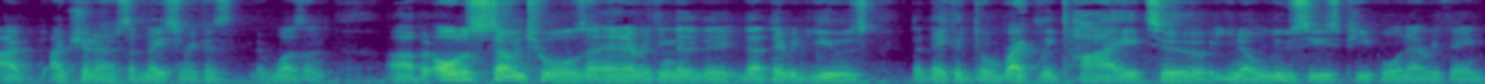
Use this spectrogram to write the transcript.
I, I shouldn't have said masonry because it wasn't. Uh, but oldest stone tools and, and everything that they, that they would use that they could directly tie to, you know, Lucy's people and everything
